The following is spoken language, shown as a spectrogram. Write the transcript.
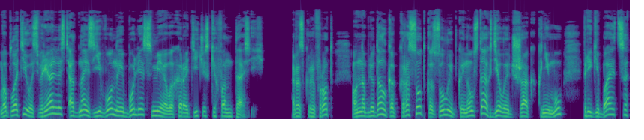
воплотилась в реальность одна из его наиболее смелых эротических фантазий. Раскрыв рот, он наблюдал, как красотка с улыбкой на устах делает шаг к нему, пригибается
